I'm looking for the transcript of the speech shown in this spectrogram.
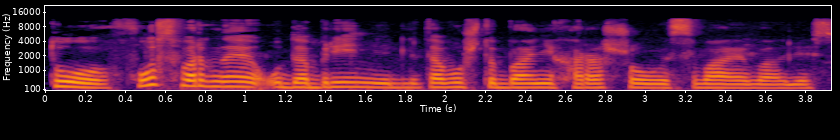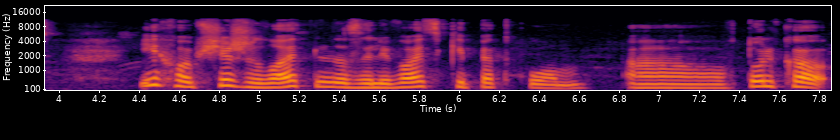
то фосфорные удобрения, для того, чтобы они хорошо усваивались, их вообще желательно заливать кипятком. А, только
